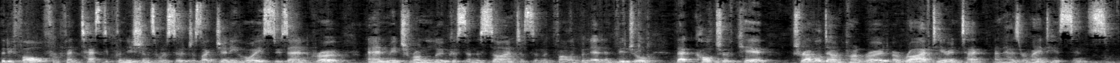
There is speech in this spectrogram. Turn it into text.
that evolved from fantastic clinicians and researchers like Jenny Hoy, Suzanne Crowe, Anne Mijch, Ron Lucas, and the scientists at Macfarlane Burnet and Vigil. That culture of care travelled down Punt Road, arrived here intact, and has remained here since.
